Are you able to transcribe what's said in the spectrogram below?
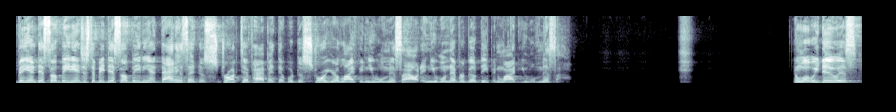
being disobedient just to be disobedient, that is a destructive habit that will destroy your life, and you will miss out, and you will never build deep and wide. You will miss out. And what we do is,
